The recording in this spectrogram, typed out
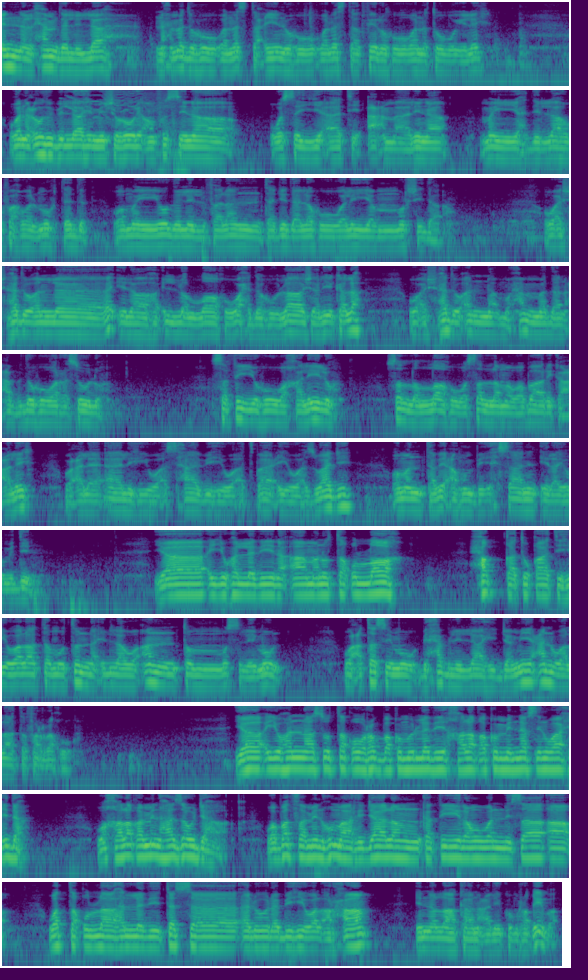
إن الحمد لله نحمده ونستعينه ونستغفره ونتوب إليه ونعوذ بالله من شرور أنفسنا وسيئات أعمالنا. من يهد الله فهو المهتد ومن يضلل فلن تجد له وليا مرشدا. وأشهد أن لا إله إلا الله وحده لا شريك له وأشهد أن محمدا عبده ورسوله صفيه وخليله صلى الله وسلم وبارك عليه وعلى آله وأصحابه وأتباعه وأزواجه ومن تبعهم بإحسان إلى يوم الدين. يا أيها الذين آمنوا اتقوا الله حق تقاته ولا تموتن إلا وأنتم مسلمون. واعتصموا بحبل الله جميعا ولا تفرقوا. يا أيها الناس اتقوا ربكم الذي خلقكم من نفس واحدة وخلق منها زوجها وبث منهما رجالا كثيرا والنساء واتقوا الله الذي تساءلون به والأرحام إن الله كان عليكم رقيبا.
